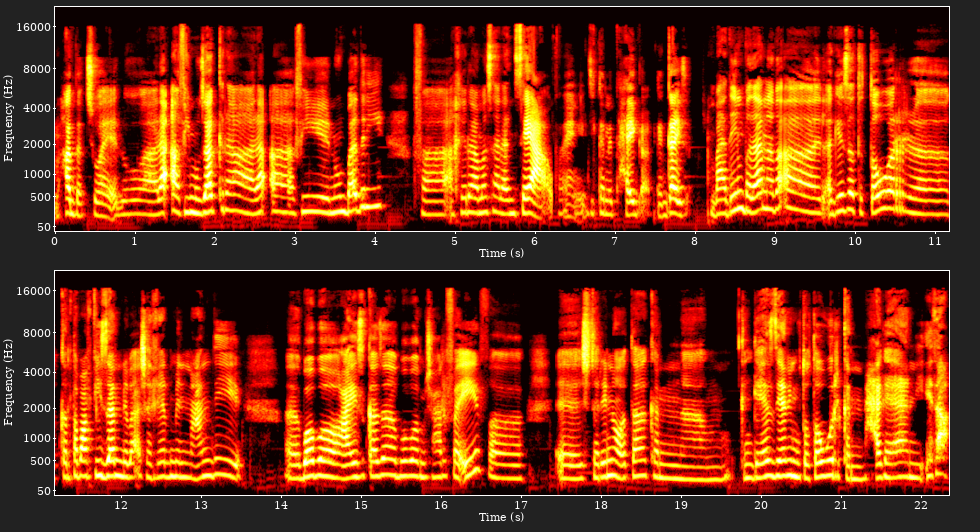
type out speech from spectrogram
محدد شوية اللي هو لأ في مذاكرة لأ في نوم بدري فآخرها مثلا ساعة. يعني دي كانت حاجة كانت جايزة. بعدين بدأنا بقى الأجهزة تتطور. كان طبعا في زن بقى شغال من عندي. بابا عايز كذا بابا مش عارفة إيه فاشترينا وقتها كان كان جهاز يعني متطور كان حاجة يعني إيه ده؟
